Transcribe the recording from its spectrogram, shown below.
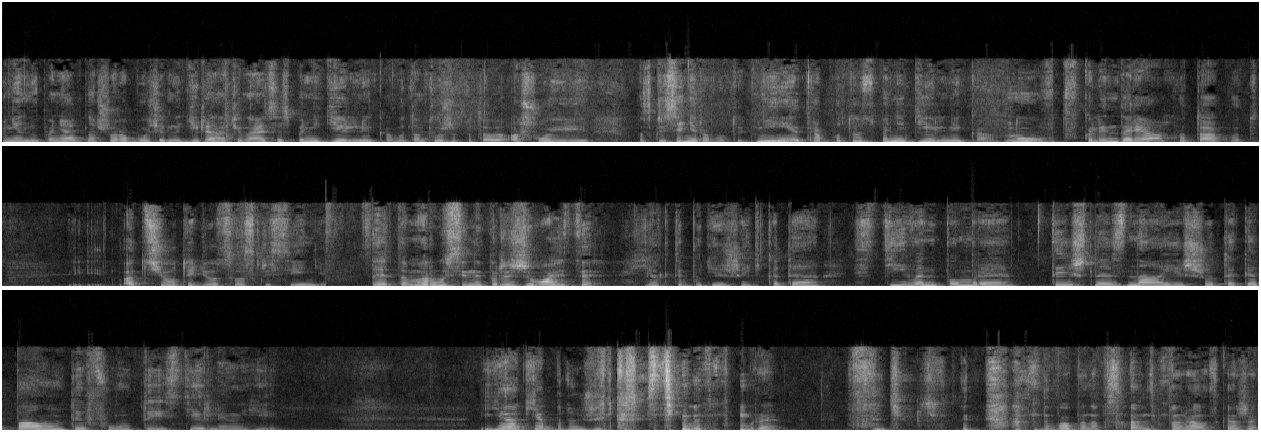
Не, ну понятно, что рабочая неделя начинается с понедельника. Вы там тоже пытались, а что и в воскресенье работают? Нет, работают с понедельника. Но вот в календарях вот так вот и отсчет идет с воскресенья. Это, Марусі, не переживайте. Як ти будеш жити, коли Стівен помре? Ти ж не знаєш, що таке паунти, фунти і стерлінги. Як я буду жити, коли Стівен помре? Одна баба написала, мені понравилось, каже,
